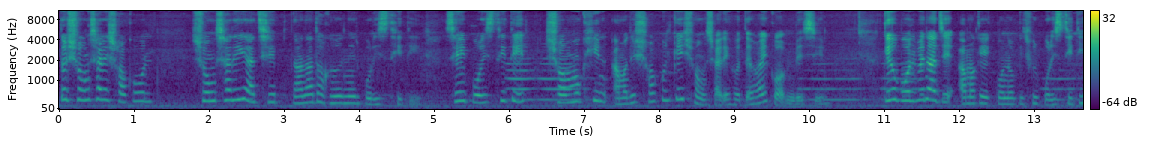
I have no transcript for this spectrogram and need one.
তো সংসারে সকল, সংসারেই আছে নানা ধরনের পরিস্থিতি। সেই পরিস্থিতির সম্মুখীন আমাদের সকলকেই সংসারে হতে হয় কম বেশি কেউ বলবে না যে আমাকে কোনো কিছুর পরিস্থিতি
